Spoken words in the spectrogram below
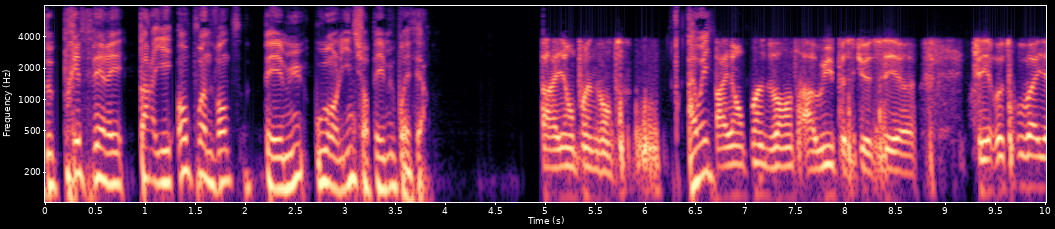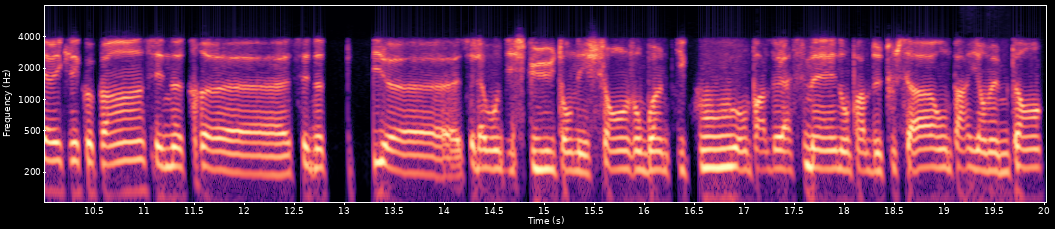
de préférer parier en point de vente PMU ou en ligne sur PMU.fr Pareil en point de vente. Ah oui Pareil en point de vente. Ah oui, parce que c'est euh, c'est retrouvailles avec les copains, c'est notre euh, c'est notre petit, euh, c'est là où on discute, on échange, on boit un petit coup, on parle de la semaine, on parle de tout ça, on parie en même temps.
